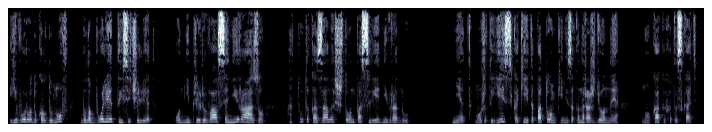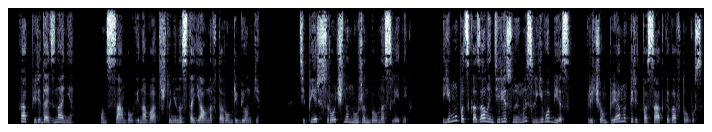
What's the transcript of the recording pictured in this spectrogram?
Его роду колдунов было более тысячи лет. Он не прерывался ни разу, а тут оказалось, что он последний в роду. Нет, может и есть какие-то потомки незаконорожденные, но как их отыскать? Как передать знания? Он сам был виноват, что не настоял на втором ребенке. Теперь срочно нужен был наследник. Ему подсказал интересную мысль его бес, причем прямо перед посадкой в автобус.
